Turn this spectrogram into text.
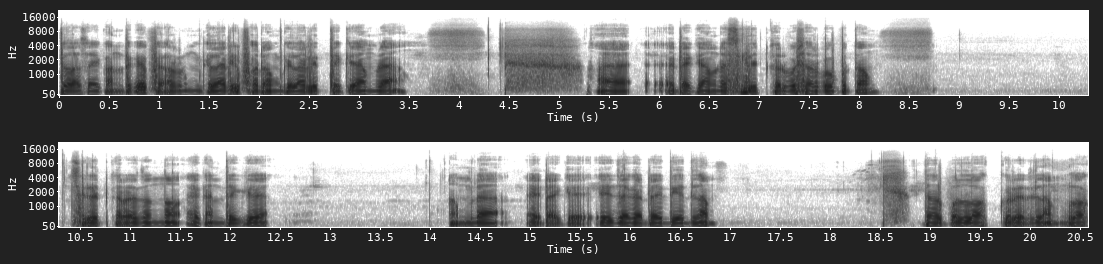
প্লাস আইকন থেকে ফর্ম গ্যালারি ফর্ম গ্যালারির থেকে আমরা এটাকে আমরা সিলেক্ট করব সর্বপ্রথম। সিলেক্ট করার জন্য এখান থেকে আমরা এটাকে এই জায়গাটায় দিয়ে দিলাম। তারপর লক করে দিলাম। লক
